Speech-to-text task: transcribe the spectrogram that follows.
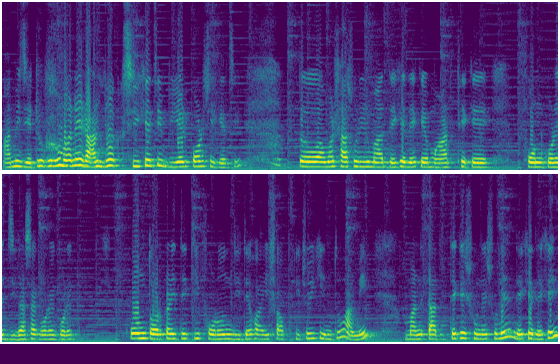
আমি যেটুকু মানে রান্না শিখেছি, বিয়ের পর শিখেছি। তো আমার শাশুড়ির মা দেখে দেখে মার থেকে ফোন করে জিজ্ঞাসা করে করে কোন তরকারিতে কি ফোড়ন দিতে হয়, সব কিছুই কিন্তু আমি মানে তাদের থেকে শুনে শুনে দেখে দেখেই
